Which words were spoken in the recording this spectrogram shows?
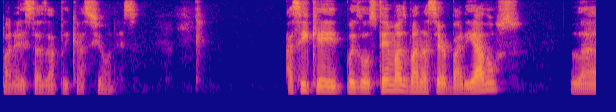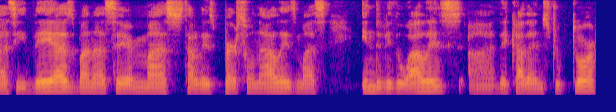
para estas aplicaciones. Así que pues los temas van a ser variados, las ideas van a ser más tal vez personales, más individuales uh, de cada instructor.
